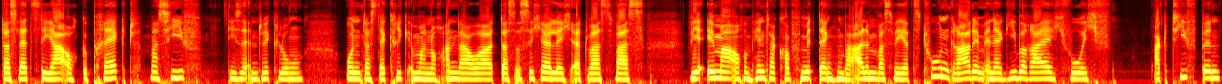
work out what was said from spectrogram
das letzte Jahr auch geprägt, massiv, diese Entwicklung und dass der Krieg immer noch andauert, das ist sicherlich etwas, was wir immer auch im Hinterkopf mitdenken bei allem, was wir jetzt tun, gerade im Energiebereich, wo ich aktiv bin,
